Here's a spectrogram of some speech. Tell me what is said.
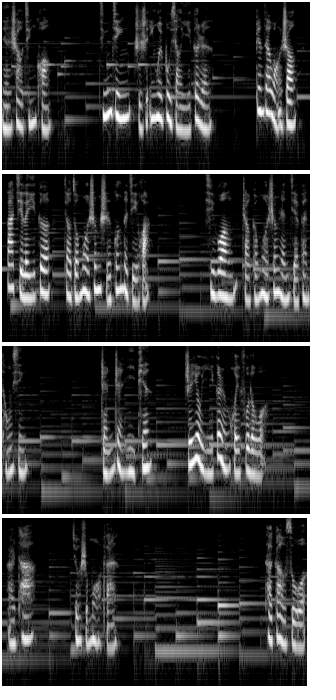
年少轻狂。仅仅只是因为不想一个人，便在网上发起了一个叫做“陌生时光”的计划，希望找个陌生人结伴同行。整整一天，只有一个人回复了我，而他就是莫凡。他告诉我，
